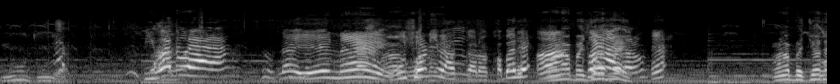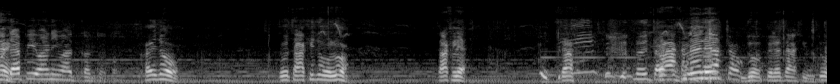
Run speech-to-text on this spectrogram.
પીવું તું પીવા તો ના એ નહીં. હું શોની વાત કરો ખબર હે? આના ભજીયા થાય. આના ભજીયો થાય. પીવાની વાત કરતો ખાઈ દો તો ચાખી દો લો. ચાખ લે. જો. પેલા ચાખ્યું જો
